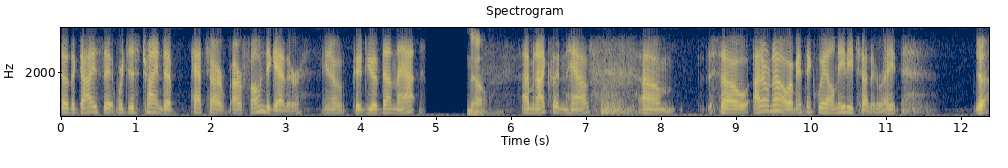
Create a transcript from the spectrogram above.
so, the guys that were just trying to patch our our phone together, you know, could you have done that? No. I mean, I couldn't have. Um, so I don't know. I mean, I think we all need each other, right? Yeah.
